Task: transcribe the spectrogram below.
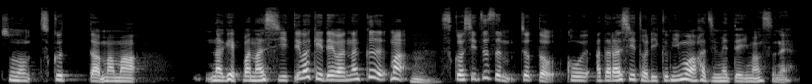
その作ったまま投げっぱなしっていうわけではなく、まあ、うん少しずつちょっとこう新しい取り組みも始めていますね。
